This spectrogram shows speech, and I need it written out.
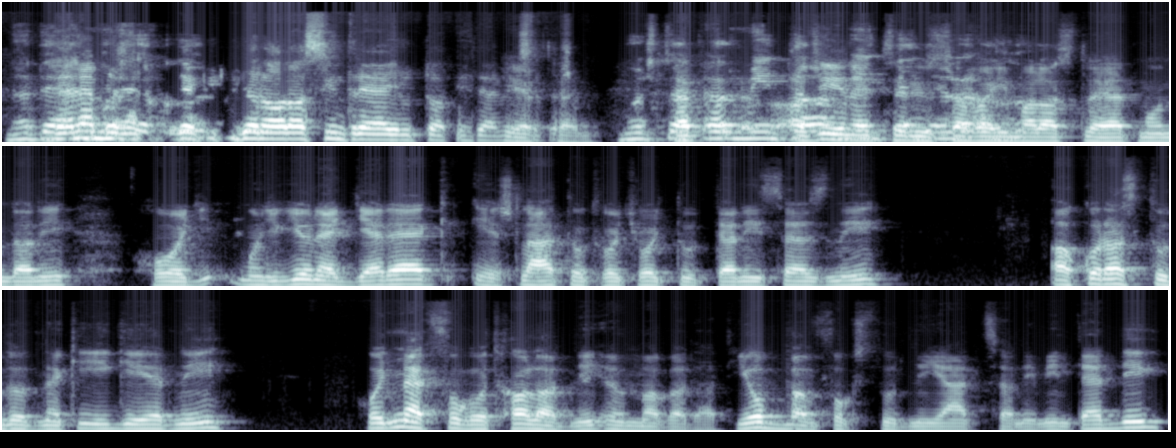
De, Na de, de nem lehet akkor, mindenkit ugyanarra a szintre eljuttatni természetesen. Értem. most Hát akkor, mint az a, én mint egyszerű a- szavaimmal azt lehet mondani, hogy mondjuk jön egy gyerek, és látod, hogy hogy tud teniszezni, akkor azt tudod neki ígérni, hogy meg fogod haladni önmagadat. Jobban fogsz tudni játszani, mint eddig,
